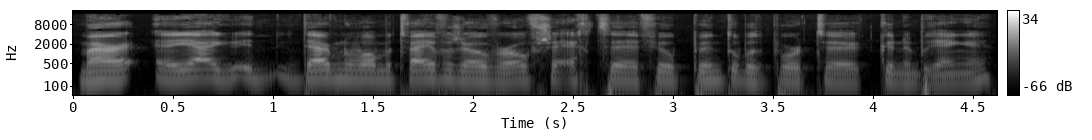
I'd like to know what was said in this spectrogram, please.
Maar ja, ik, daar heb ik nog wel mijn twijfels over of ze echt veel punten op het bord kunnen brengen.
